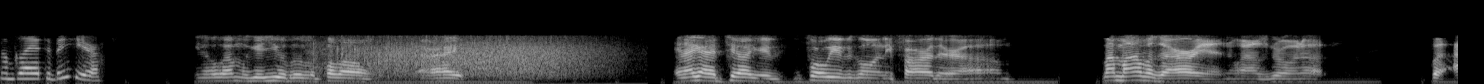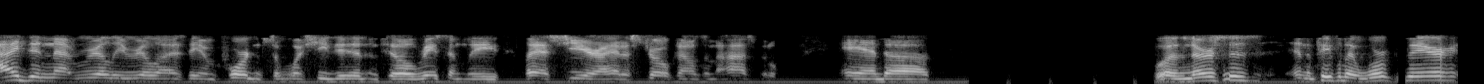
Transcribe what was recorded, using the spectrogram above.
I'm glad to be here. You know what? I'm to give you a little pull on. All right. And I got to tell you, before we even go any farther, um, My mom was an RN when I was growing up, but I did not really realize the importance of what she did until recently. Last year, I had a stroke and I was in the hospital, and uh, the nurses and the people that work there,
